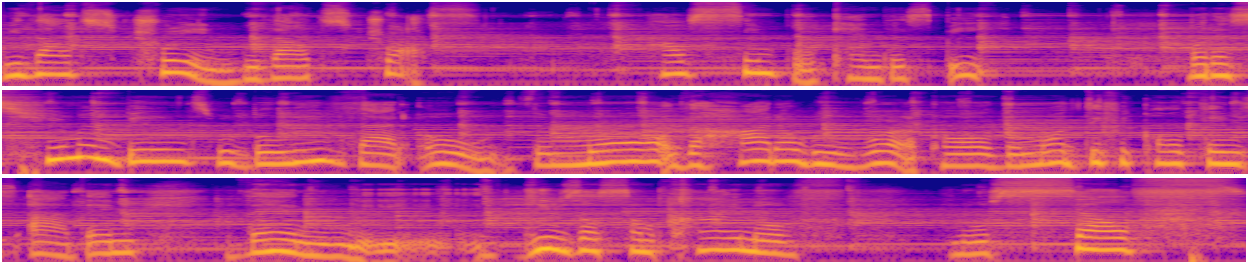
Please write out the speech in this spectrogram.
without strain, without stress. How simple can this be? But as human beings, we believe that, oh, the more, the harder we work or the more difficult things are, then, then it gives us some kind of, you know, self,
